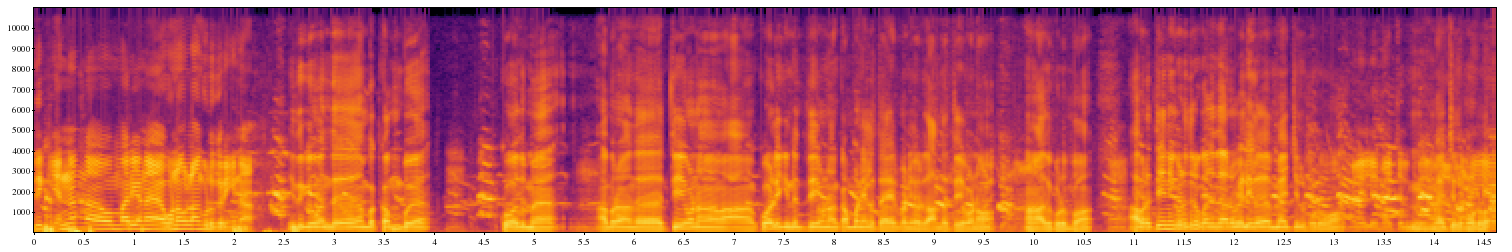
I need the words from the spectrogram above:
இதுக்கு என்னென்ன மாதிரியான உணவுலாம் கொடுக்குறீங்கண்ணா? இதுக்கு வந்து நம்ம கம்பு. கோதுமை அப்புறம் அந்த தீவனம் கோழிக்குன்னு தீவனம் கம்பெனியில் தயார் பண்ணி வருது. அந்த தீவனம் அது கொடுப்போம். அப்புறம் தீனி கொடுத்துட்டு கொஞ்ச நேரம் வெளியில் மேய்ச்சல் போடுவோம். மேய்ச்சல் போடுவோம்.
